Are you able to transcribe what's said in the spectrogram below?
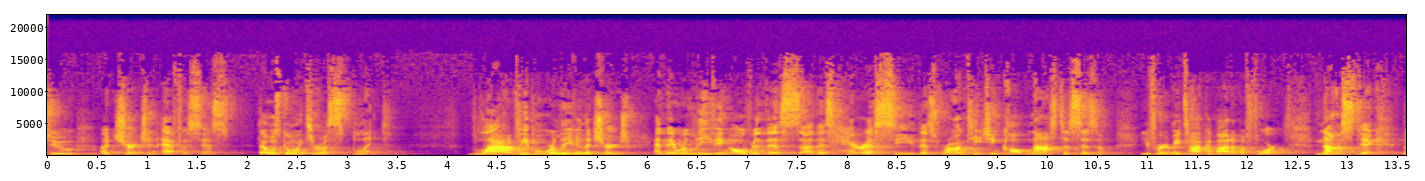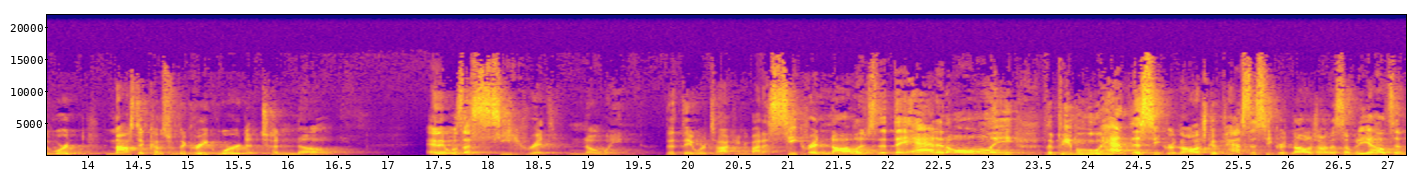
to a church in Ephesus that was going through a split. A lot of people were leaving the church, and they were leaving over this, uh, this heresy, this wrong teaching called Gnosticism. You've heard me talk about it before. Gnostic, the word Gnostic comes from the Greek word to know. And it was a secret knowing that they were talking about, a secret knowledge that they had. And only the people who had this secret knowledge could pass the secret knowledge on to somebody else. And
